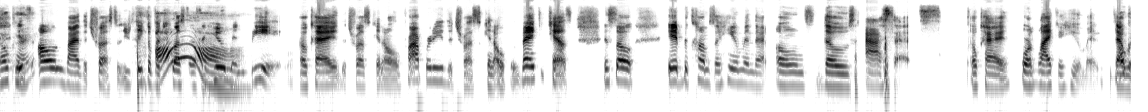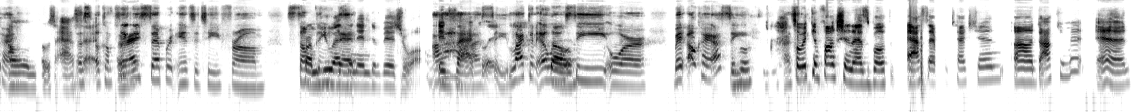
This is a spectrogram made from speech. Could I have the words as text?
Okay. It's owned by the trust. So you think of a trust as a human Oh. being. Okay. The trust can own property, the trust can open bank accounts. And so it becomes a human that owns those assets. Okay. Or like a human that would own those assets. That's a completely right? separate entity from from something you that as an individual. Ah, exactly. like an LLC or but okay, I see. Mhm. I So see. it can function as both asset protection uh, document and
